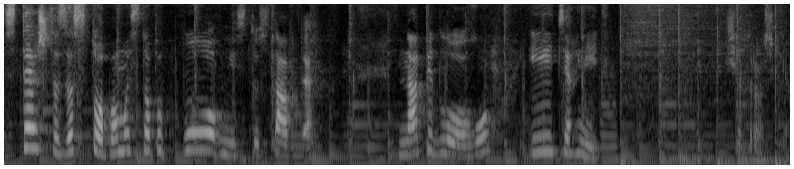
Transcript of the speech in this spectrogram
Стежте за стопами. Стопи повністю ставте на підлогу і тягніть. Ще трошки.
